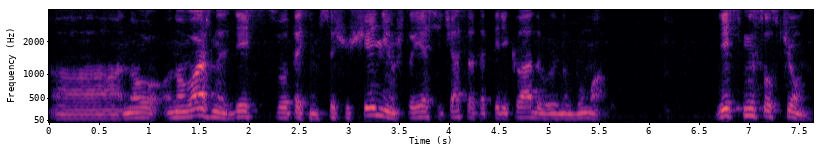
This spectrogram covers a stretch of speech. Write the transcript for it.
А, но, но важно здесь с вот этим, с ощущением, что я сейчас это перекладываю на бумагу. Здесь смысл в чем?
